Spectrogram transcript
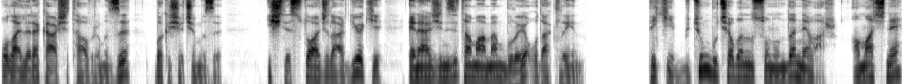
olaylara karşı tavrımızı, bakış açımızı. İşte stoacılar diyor ki, enerjinizi tamamen buraya odaklayın. Peki bütün bu çabanın sonunda ne var? Amaç ne?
